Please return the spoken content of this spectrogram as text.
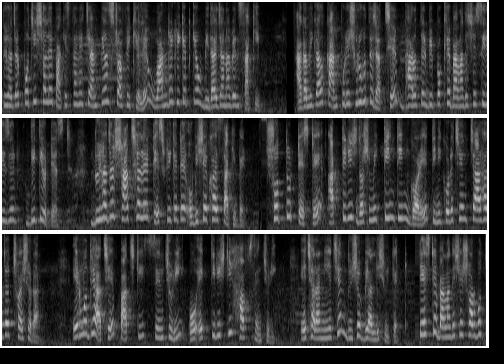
দুই হাজার পঁচিশ সালে পাকিস্তানের চ্যাম্পিয়ন্স ট্রফি খেলে ওয়ানডে ক্রিকেটকেও বিদায় জানাবেন সাকিব। আগামীকাল কানপুরে শুরু হতে যাচ্ছে ভারতের বিপক্ষে বাংলাদেশের সিরিজের দ্বিতীয় টেস্ট। দুই হাজার সাত সালে টেস্ট ক্রিকেটে অভিষেক হয় সাকিবের। সত্তর টেস্টে আটত্রিশ দশমিক তিন তিন গড়ে তিনি করেছেন চার হাজার ছয়শো রান। এর মধ্যে আছে পাঁচটি সেঞ্চুরি ও একত্রিশটি হাফ সেঞ্চুরি। এছাড়া নিয়েছেন দুইশো বিয়াল্লিশ উইকেট। টেস্টে বাংলাদেশের সর্বোচ্চ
